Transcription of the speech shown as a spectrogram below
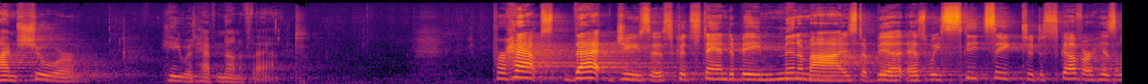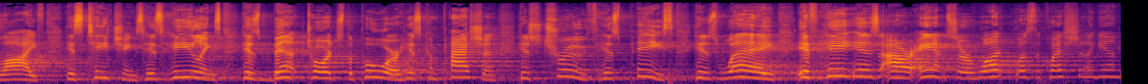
I'm sure he would have none of that. Perhaps that Jesus could stand to be minimized a bit as we seek to discover his life, his teachings, his healings, his bent towards the poor, his compassion, his truth, his peace, his way. If he is our answer, what was the question again?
